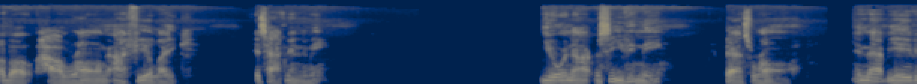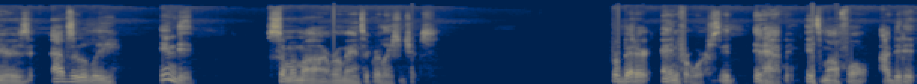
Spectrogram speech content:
about how wrong I feel like it's happening to me. You're not receiving me. That's wrong. And that behavior has absolutely ended some of my romantic relationships for better and for worse. It, it happened. It's my fault. I did it.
